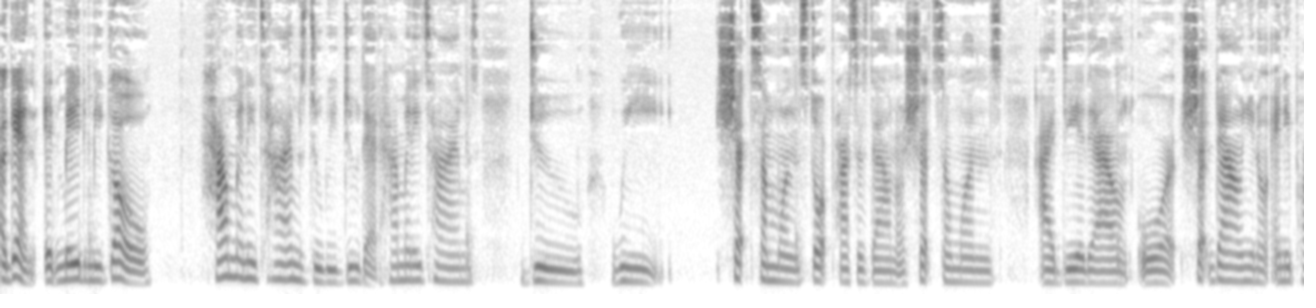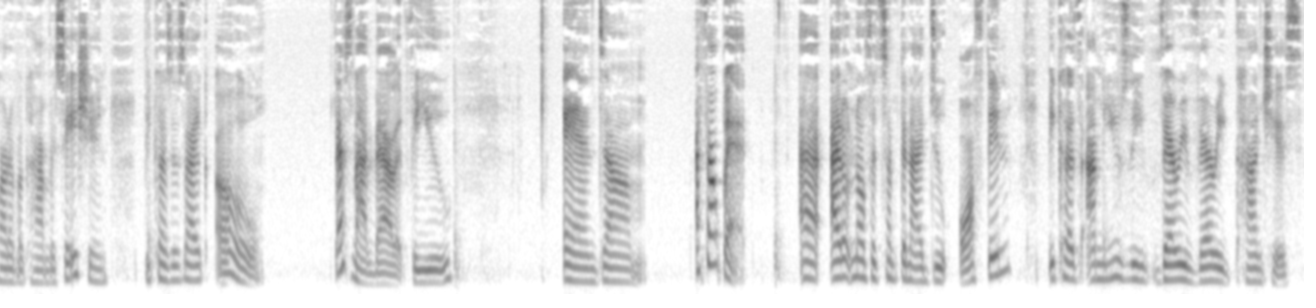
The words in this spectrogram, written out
again, it made me go, how many times do we do that? How many times do we shut someone's thought process down or shut someone's idea down or shut down, you know, any part of a conversation because it's like, oh, that's not valid for you. And um, I felt bad. I, I don't know if it's something I do often because I'm usually very, very conscious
